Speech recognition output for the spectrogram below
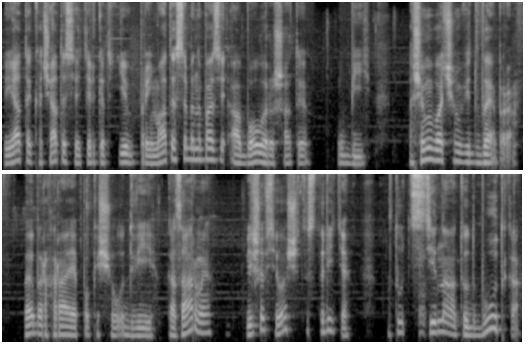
Стояти, качатися і тільки тоді приймати себе на базі або вирушати у бій. А що ми бачимо від Вебера? Вебер грає поки що у дві казарми. Більше всього, що це століття. А тут стіна, тут будка.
